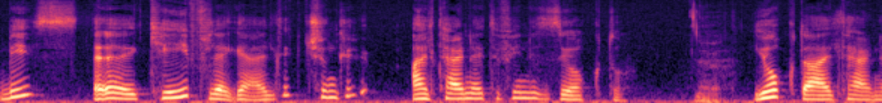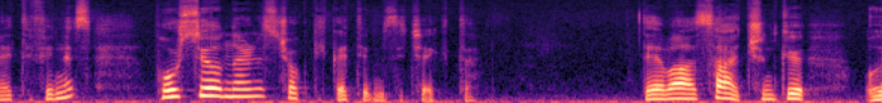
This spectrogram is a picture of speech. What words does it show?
biz e, keyifle geldik çünkü alternatifiniz yoktu. Evet. Yoktu alternatifiniz. Porsiyonlarınız çok dikkatimizi çekti. Devasa çünkü e,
